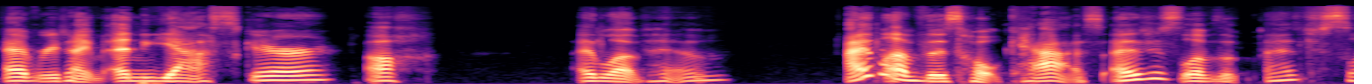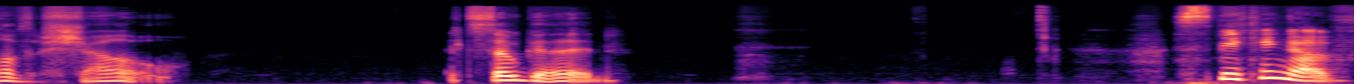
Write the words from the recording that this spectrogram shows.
Every time. And Jaskier, oh, I love him. I love this whole cast. I just love the I just love the show. It's so good. Speaking of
